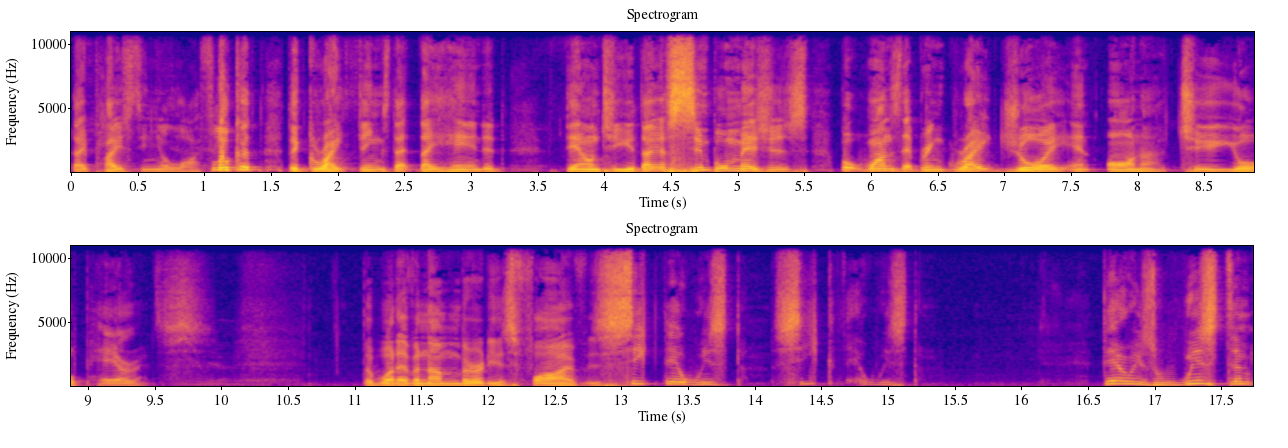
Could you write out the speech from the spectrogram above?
they placed in your life look at the great things that they handed down to you. They are simple measures, but ones that bring great joy and honor to your parents. The whatever number it is, five, is seek their wisdom. Seek their wisdom. There is wisdom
